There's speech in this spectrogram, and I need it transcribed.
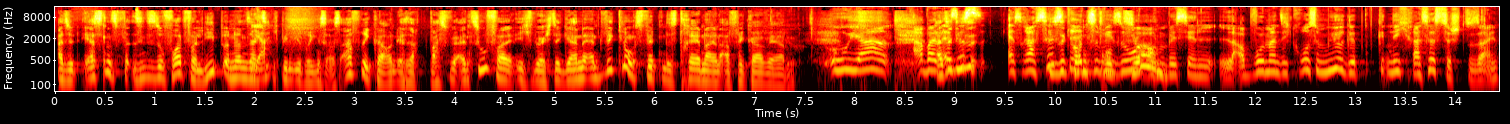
also erstens sind sie sofort verliebt und dann sagt Ja. sie, ich bin übrigens aus Afrika und er sagt, was für ein Zufall, ich möchte gerne Entwicklungsfitnesstrainer in Afrika werden. Oh ja, aber Also es diese- ist es rassistisch sowieso auch ein bisschen, obwohl man sich große Mühe gibt, nicht rassistisch zu sein.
